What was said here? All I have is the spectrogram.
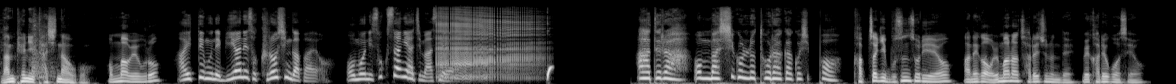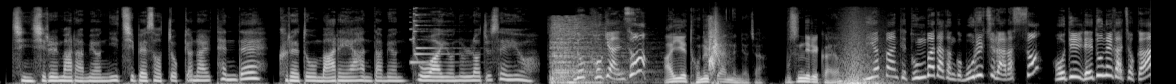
남편이 다시 나오고 엄마 왜 울어? 아이 때문에 미안해서 그러신가 봐요. 어머니 속상해하지 마세요. 아들아, 엄마 시골로 돌아가고 싶어. 갑자기 무슨 소리예요? 아내가 얼마나 잘해주는데 왜 가려고 하세요? 진실을 말하면 이 집에서 쫓겨날 텐데, 그래도 말해야 한다면 좋아요 눌러주세요. 너 거기 안 서? 아이의 돈을 빼앗는 여자 무슨 일일까요? 네 아빠한테 돈 받아간 거 모를 줄 알았어? 어딜 내 돈을 가져가?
